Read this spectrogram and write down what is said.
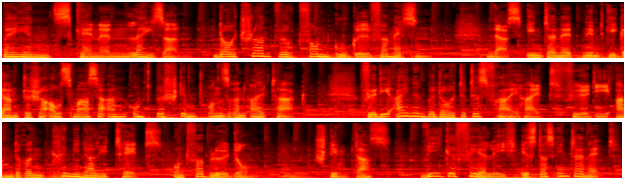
Spähen, Scannen, Lasern. Deutschland wird von Google vermessen. Das Internet nimmt gigantische Ausmaße an und bestimmt unseren Alltag. Für die einen bedeutet es Freiheit, für die anderen Kriminalität und Verblödung. Stimmt das? Wie gefährlich ist das Internet?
